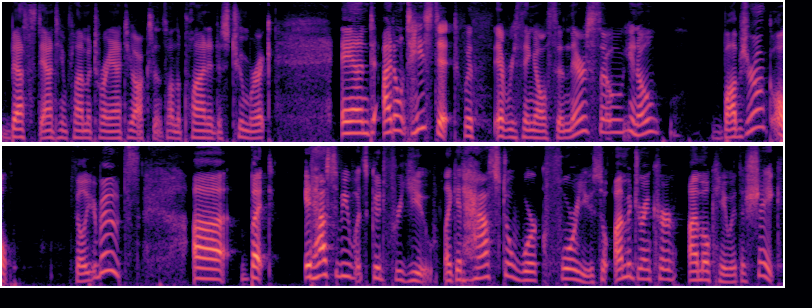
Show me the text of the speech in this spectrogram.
best anti-inflammatory antioxidants on the planet is turmeric. And I don't taste it with everything else in there, so, you know, Bob's your uncle. Fill your boots. Uh, but it has to be what's good for you. Like it has to work for you. So I'm a drinker. I'm okay with a shake.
